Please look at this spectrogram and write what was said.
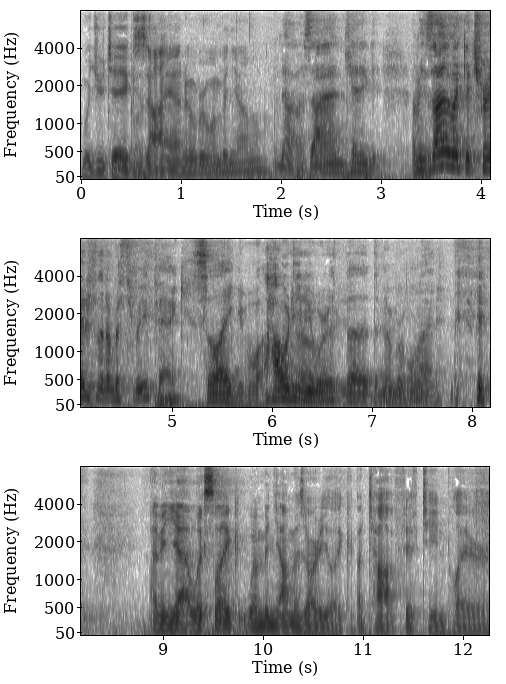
would you take Zion over Wembanyama? No, Zion can't. Even, I mean, Zion might get traded for the number three pick. So, like, how would he be Oh, worth the, the I number mean- one? I mean, yeah, it looks like Wembanyama is already like a top 15 player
